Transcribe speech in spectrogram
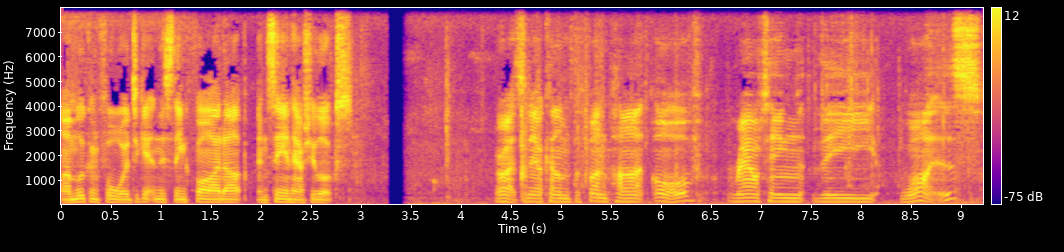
I'm looking forward to getting this thing fired up and seeing how she looks. All right, so now comes the fun part of routing the wires.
